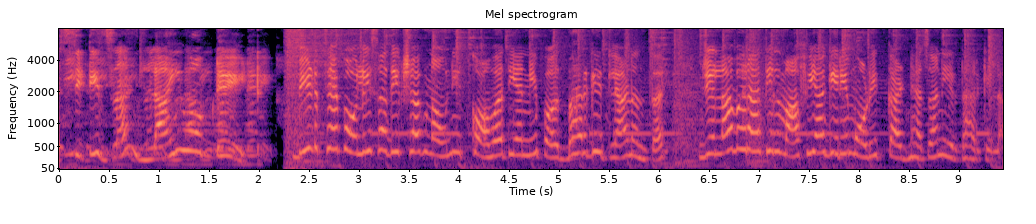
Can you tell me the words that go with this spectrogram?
सिटीजन लाईव्ह अपडेट बीडचे पोलीस अधीक्षक नवनीत कॉवत यांनी पदभार घेतल्यानंतर जिल्हाभरातील माफियागिरी मोडीत काढण्याचा निर्धार केला.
